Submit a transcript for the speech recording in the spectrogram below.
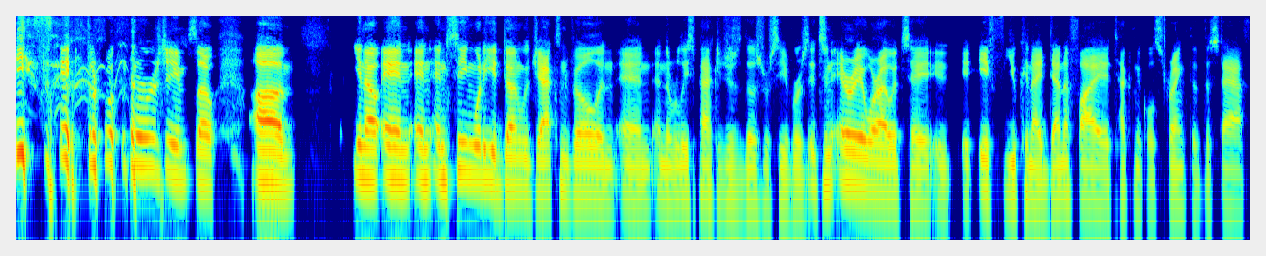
reason through the regime. So, um, you know, and and and seeing what he had done with Jacksonville and and and the release packages of those receivers, it's an area where I would say it, it, if you can identify a technical strength of the staff,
